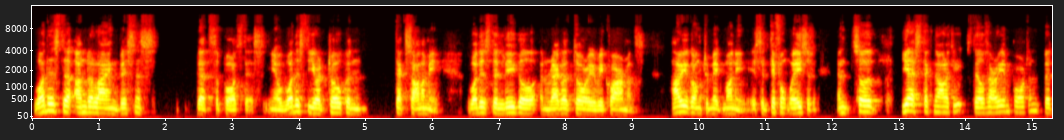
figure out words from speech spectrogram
what is the underlying business that supports this? You know, what is the, your token taxonomy? What is the legal and regulatory requirements? How are you going to make money? Is it different ways of and so, yes, technology still very important, but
